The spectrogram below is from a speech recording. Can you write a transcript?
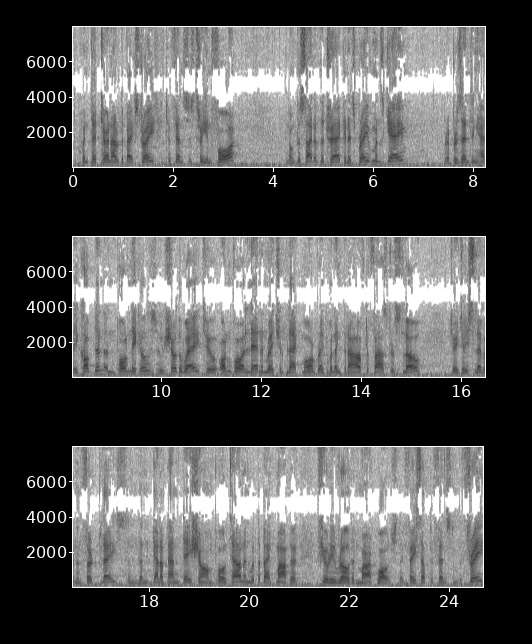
The quintet turn out of the back straight to fences three and four. Along the side of the track, and it's Braveman's Game, representing Harry Cobden and Paul Nicholls, who show the way to Envoi Allen and Rachel Blackmore. Break of a length and a half to Fast or Slow. JJ Slevin in third place, and then Galopin des Champs, Paul Townend with the back marker, Fury Road and Mark Walsh. They face up to fence number three.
